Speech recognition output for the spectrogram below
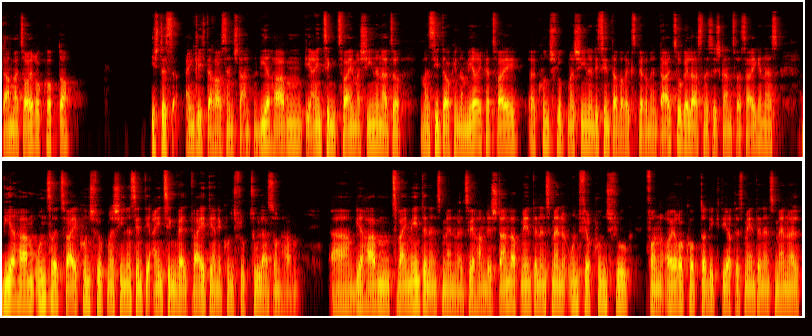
damals Eurocopter, ist das eigentlich daraus entstanden. Wir haben die einzigen zwei Maschinen, also man sieht auch in Amerika zwei äh, Kunstflugmaschinen, die sind aber experimental zugelassen, das ist ganz was eigenes. Wir haben unsere zwei Kunstflugmaschinen, sind die einzigen weltweit, die eine Kunstflugzulassung haben. Äh, wir haben zwei Maintenance Manuals. Wir haben das Standard Maintenance Manual und für Kunstflug von Eurocopter diktiertes Maintenance Manual,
